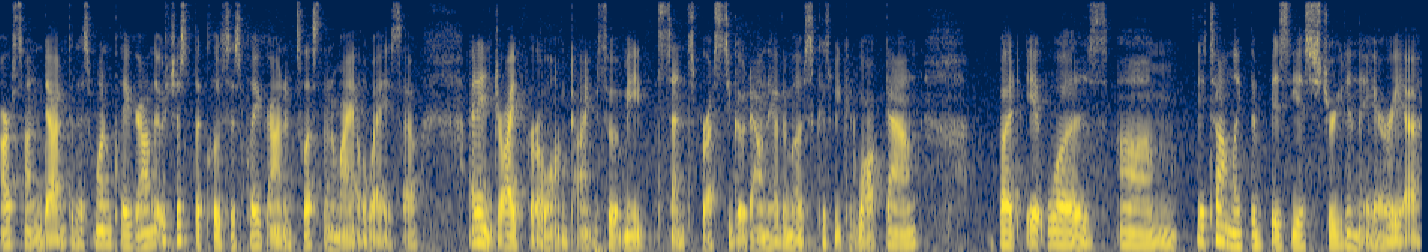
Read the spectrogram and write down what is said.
our son down to this one playground that was just the closest playground. It's less than a mile away. So I didn't drive for a long time. So it made sense for us to go down there the most because we could walk down. But it was, um, it's on like the busiest street in the area.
